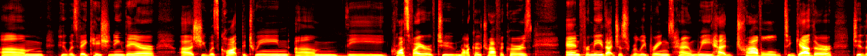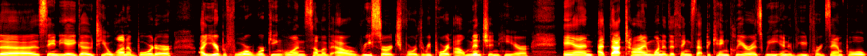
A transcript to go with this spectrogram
um, who was vacationing there. Uh, she was caught between um, the crossfire of two narco traffickers. And for me, that just really brings home. We had traveled together to the San Diego Tijuana border a year before, working on some of our research for the report I'll mention here. And at that time, one of the things that became clear as we interviewed, for example,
